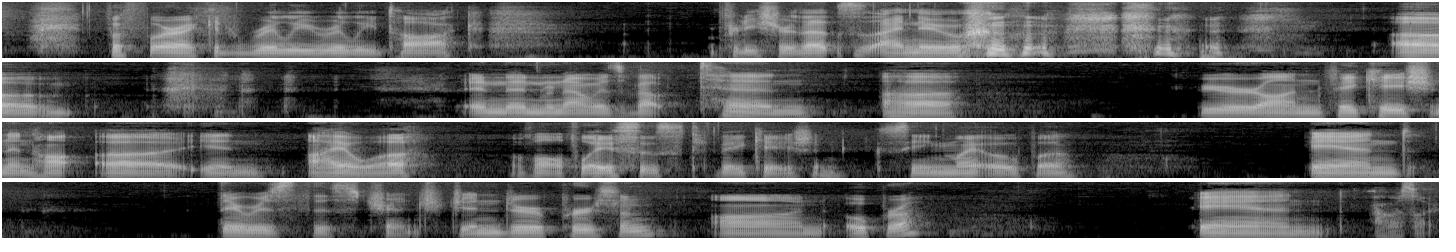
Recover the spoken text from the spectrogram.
before I could really, really talk. I'm pretty sure that's, I knew. um, and then when I was about 10, uh, we were on vacation in, uh, in Iowa of all places, to vacation, seeing my Opa. And there was this transgender person on Oprah. And I was like,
